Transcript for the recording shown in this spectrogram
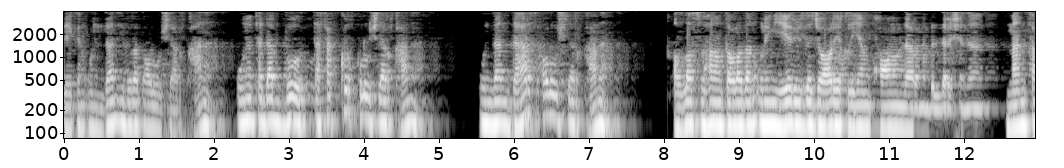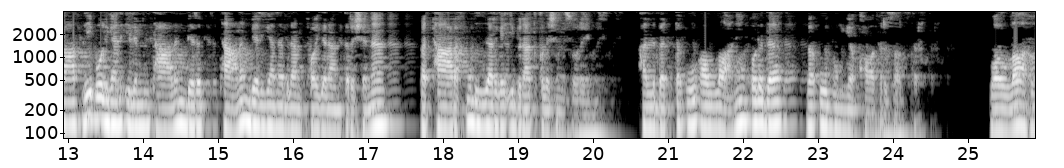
Lekin undan ibrat oluvchilar qani? Uni tadabbur tafakkur qiluvchilar qani? Undan dars oluvchilar qani? Alloh subhana taolodan uning yer yuzida joriy qilgan qonunlarini bildirishini manfaatli bo'lgan ilmni ta'lim berib ta'lim bergani bilan foydalantirishini va tarixni bizlarga ibrat qilishini so'raymiz. Albatta u ollohning qo'lida va u bunga qodir zotdir. Vallohu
